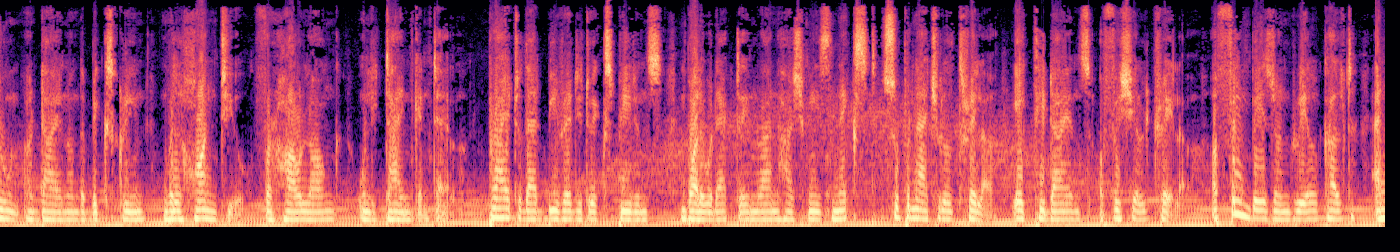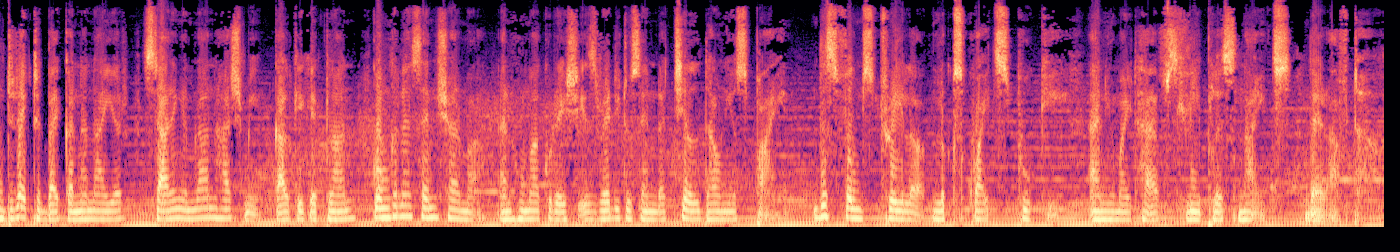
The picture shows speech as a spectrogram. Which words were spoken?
Soon, a Diane on the big screen will haunt you for how long only time can tell. Prior to that, be ready to experience Bollywood actor Imran Hashmi's next supernatural thriller, Ek Thi Diane's official trailer. A film based on real cult and directed by Kannan Nair, starring Imran Hashmi, Kalki Ke Clan, Konkana Sen Sharma, and Huma Qureshi is ready to send a chill down your spine. This film's trailer looks quite spooky, and you might have sleepless nights thereafter.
